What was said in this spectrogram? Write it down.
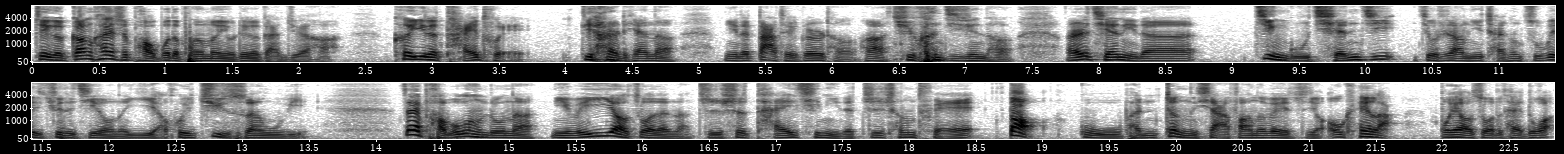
这个刚开始跑步的朋友们有这个感觉哈。刻意的抬腿，第二天呢，你的大腿根疼啊，屈髋肌群疼，而且你的胫骨前肌，就是让你产生足背屈的肌肉呢，也会巨酸无比。在跑步过程中呢，你唯一要做的呢，只是抬起你的支撑腿到骨盆正下方的位置就 OK 了，不要做的太多。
